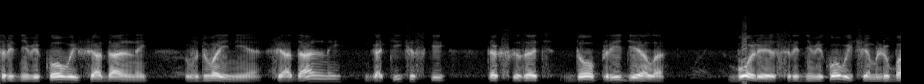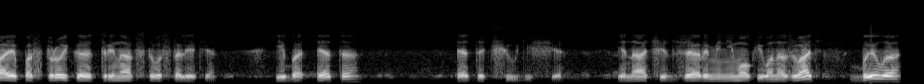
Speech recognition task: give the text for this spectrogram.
средневековый, феодальный, вдвойне феодальный, готический, так сказать, до предела – более средневековый, чем любая постройка XIII столетия. Ибо это, это чудище, иначе Джереми не мог его назвать, было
